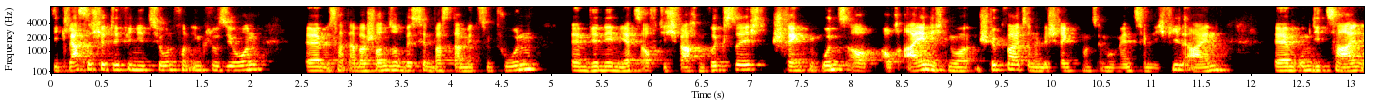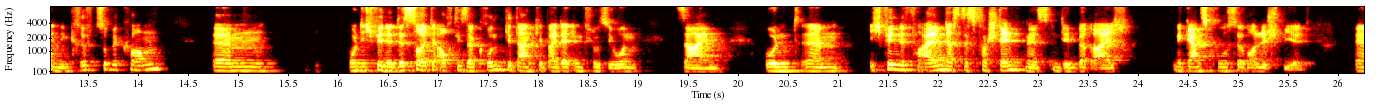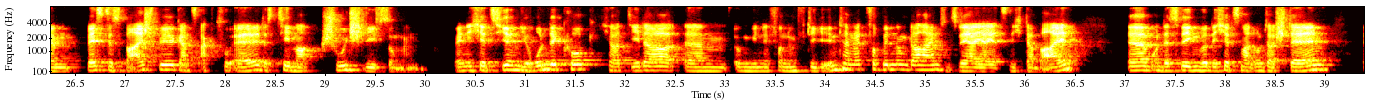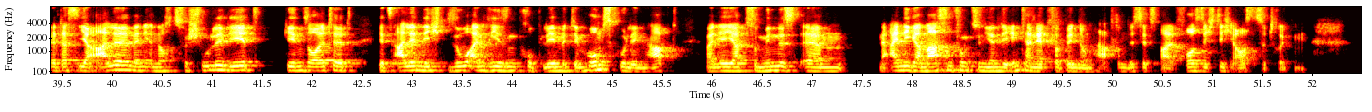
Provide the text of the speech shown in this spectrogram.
die klassische Definition von Inklusion, Ähm, es hat aber schon so ein bisschen was damit zu tun. Ähm, wir nehmen jetzt auf die Schwachen Rücksicht, schränken uns auch, ein, nicht nur ein Stück weit, sondern wir schränken uns im Moment ziemlich viel ein, ähm, um die Zahlen in den Griff zu bekommen. Ähm, und ich finde, das sollte auch dieser Grundgedanke bei der Inklusion sein. Und ich finde vor allem, dass das Verständnis in dem Bereich eine ganz große Rolle spielt. Bestes Beispiel, ganz aktuell, das Thema Schulschließungen. Wenn ich jetzt hier in die Runde gucke, hier hat jeder ähm, irgendwie eine vernünftige Internetverbindung daheim, sonst wäre er ja jetzt nicht dabei. Ähm, und deswegen würde ich jetzt mal unterstellen, äh, dass ihr alle, wenn ihr noch zur Schule geht, gehen solltet, jetzt alle nicht so ein Riesenproblem mit dem Homeschooling habt, weil ihr ja zumindest ähm, eine einigermaßen funktionierende Internetverbindung habt, um das jetzt mal vorsichtig auszudrücken.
